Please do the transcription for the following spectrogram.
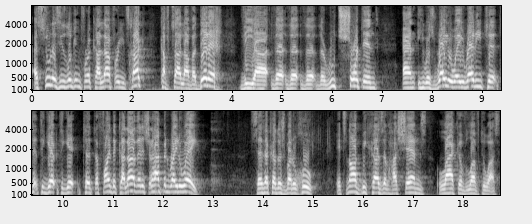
As soon as he's looking for a kala for Yitzchak, kafza lava derech, the, uh, the, the, the, the route shortened, and he was right away ready to, to, to get, to get, to, to find the kala, that it should happen right away. Says HaKadosh Baruch Hu, it's not because of Hashem's lack of love to us.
